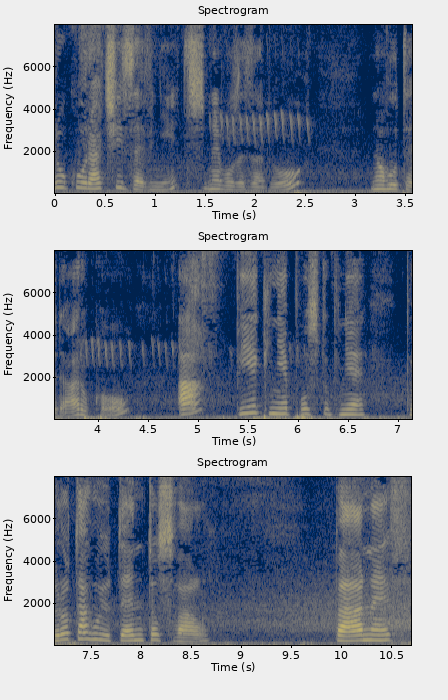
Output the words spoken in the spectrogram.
ruku radši zevnitř nebo ze zadu, nohu teda rukou a pěkně postupně protahuju tento sval. Pánev,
